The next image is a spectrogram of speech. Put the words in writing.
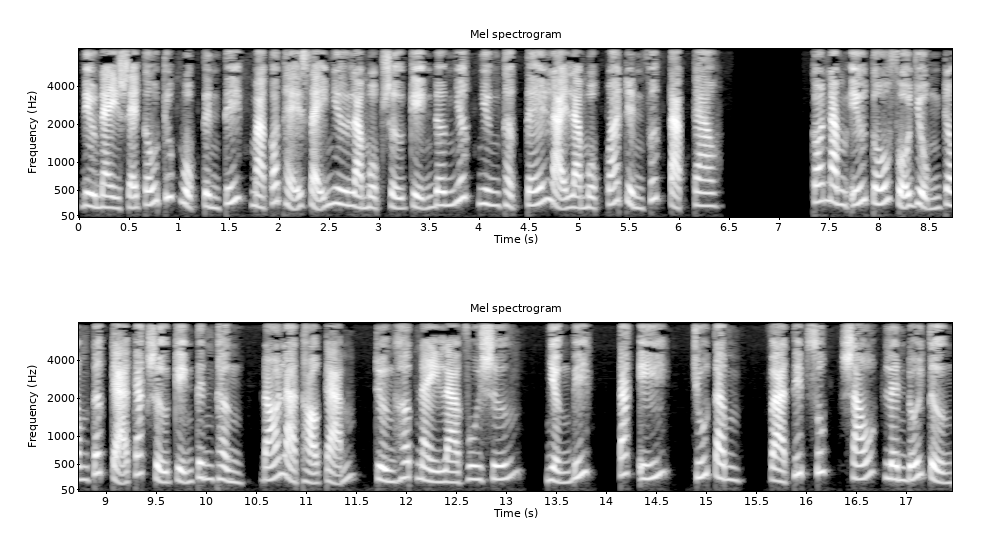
điều này sẽ cấu trúc một tình tiết mà có thể xảy như là một sự kiện đơn nhất nhưng thực tế lại là một quá trình phức tạp cao. Có năm yếu tố phổ dụng trong tất cả các sự kiện tinh thần, đó là thọ cảm, trường hợp này là vui sướng, nhận biết, tác ý, chú tâm, và tiếp xúc. 6. Lên đối tượng.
